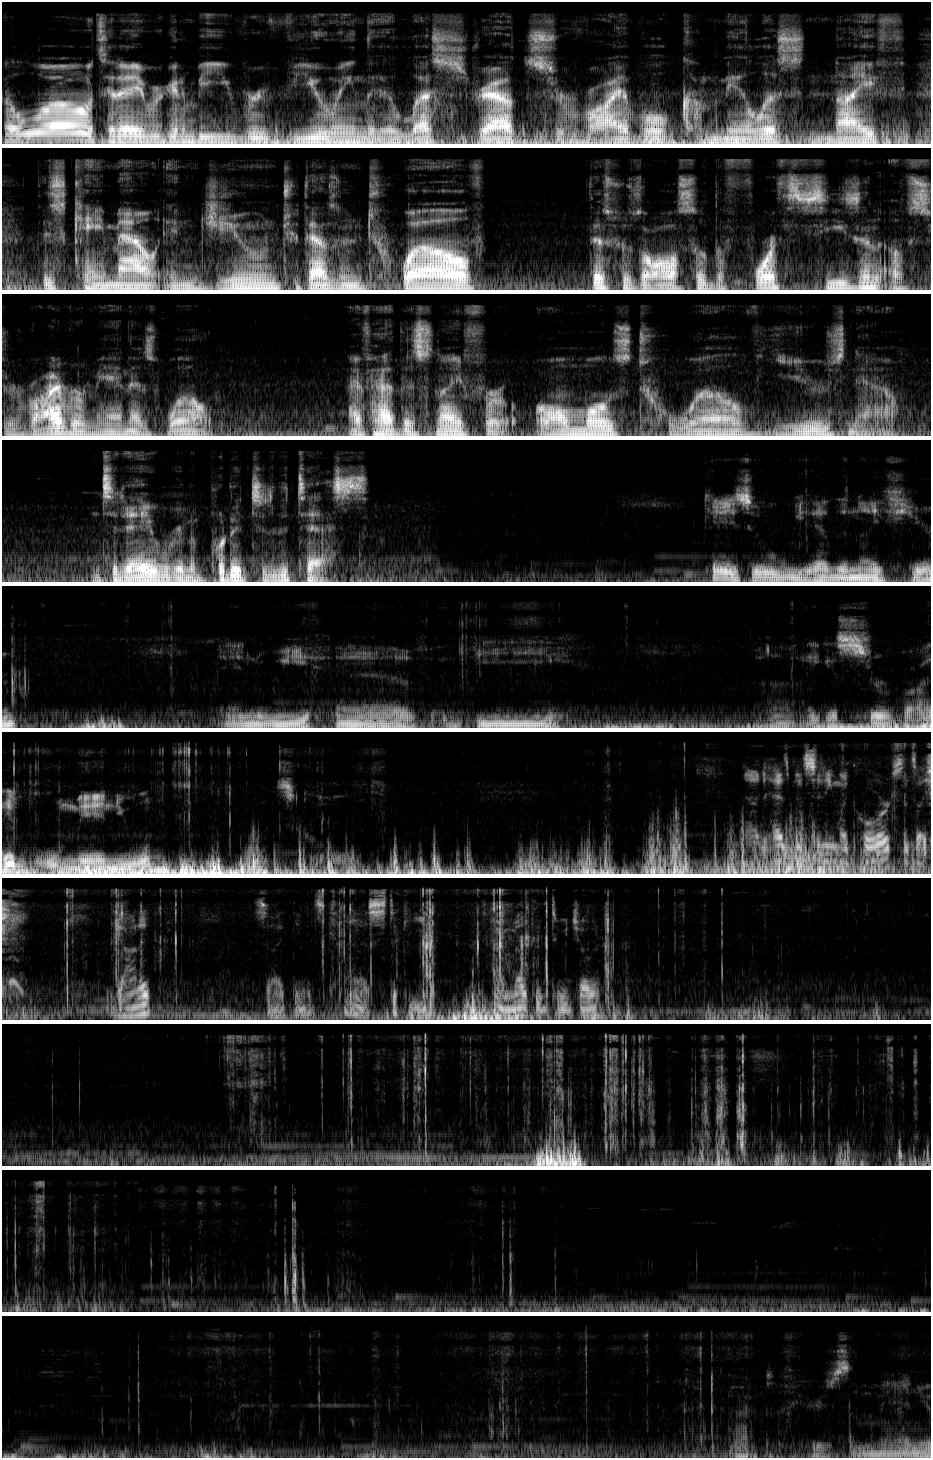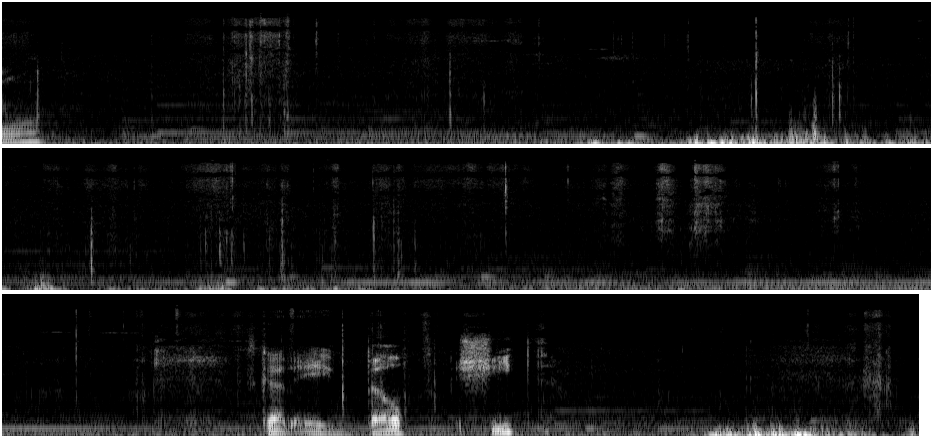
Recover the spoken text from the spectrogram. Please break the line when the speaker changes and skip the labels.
Hello, today we're going to be reviewing the Les Stroud Survival Camillus knife. This came out in June 2012. This was also the fourth season of Survivorman as well. I've had this knife for almost 12 years now. And today we're going to put it to the test. Okay, so we have the knife here. And we have the, uh, I guess, survival manual, it's called.
Think it's kind of sticky and connected to each other.
Here's the manual. It's got a belt sheath.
